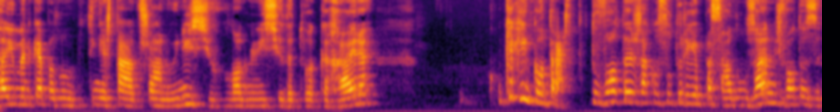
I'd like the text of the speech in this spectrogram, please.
Human Capital tinha estado já no início, logo no início da tua carreira. O que é que encontraste? Tu voltas à consultoria passado uns anos, voltas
